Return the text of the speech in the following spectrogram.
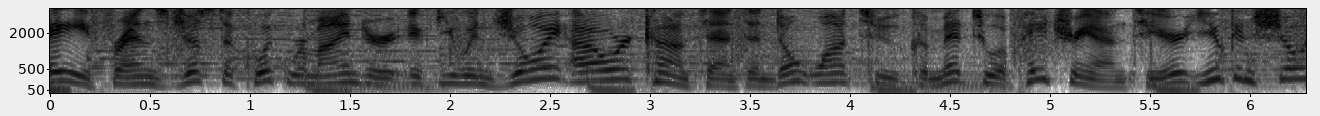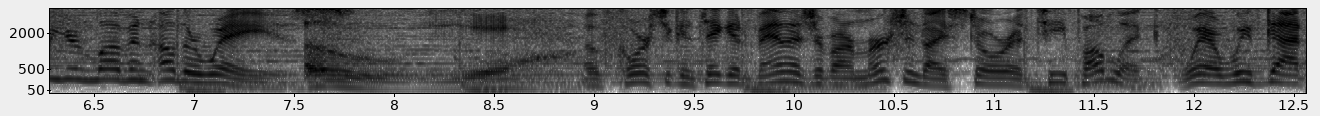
Hey, friends, just a quick reminder if you enjoy our content and don't want to commit to a Patreon tier, you can show your love in other ways. Oh, yeah. Of course, you can take advantage of our merchandise store at TeePublic, where we've got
